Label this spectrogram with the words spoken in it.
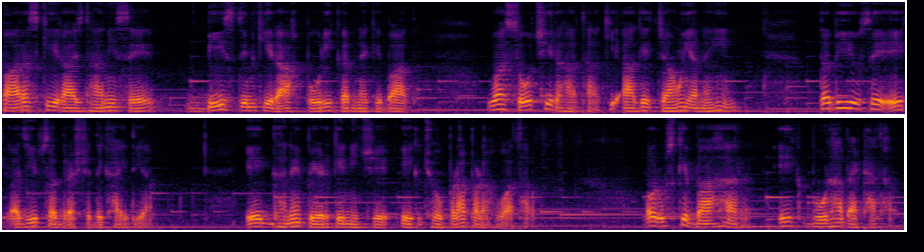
फारस की राजधानी से 20 दिन की राह पूरी करने के बाद वह सोच ही रहा था कि आगे जाऊँ या नहीं, तभी उसे एक अजीब सा दृश्य दिखाई दिया। एक घने पेड़ के नीचे एक झोपड़ा पड़ा हुआ था और उसके बाहर एक बूढ़ा बैठा था।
